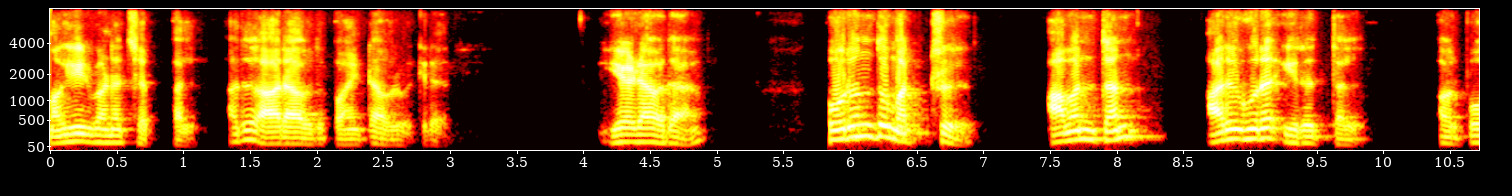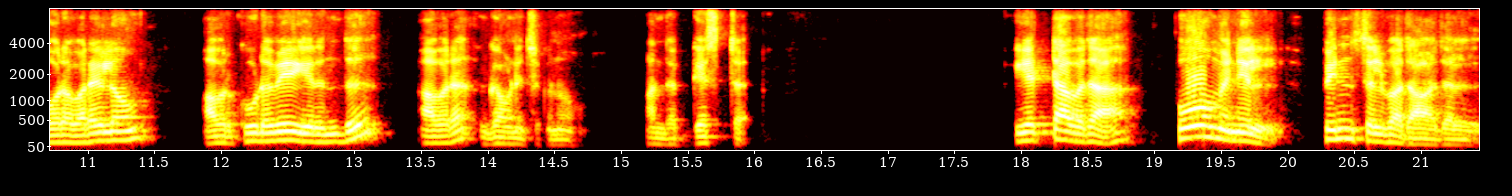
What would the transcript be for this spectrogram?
மகிழ்வன செப்பல். அது ஆறாவது பாயிண்ட் அவர் வைக்கிறார். ஏழாவதா? பொருந்துமற்று அவன் தன் அருகுற இருத்தல். அவர் போற வரையிலும் அவர் கூடவே இருந்து அவரை கவனிச்சுக்கணும். அந்த கெஸ்ட எட்டாவதா? போமெனில் பின் செல்வதாதல்.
